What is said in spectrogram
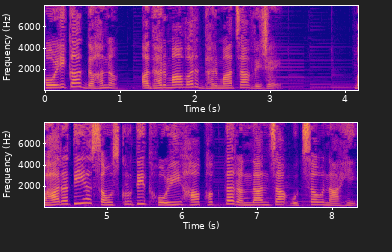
होळिका दहन अधर्मावर धर्माचा विजय. भारतीय संस्कृतीत होळी हा फक्त रंगांचा उत्सव नाही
